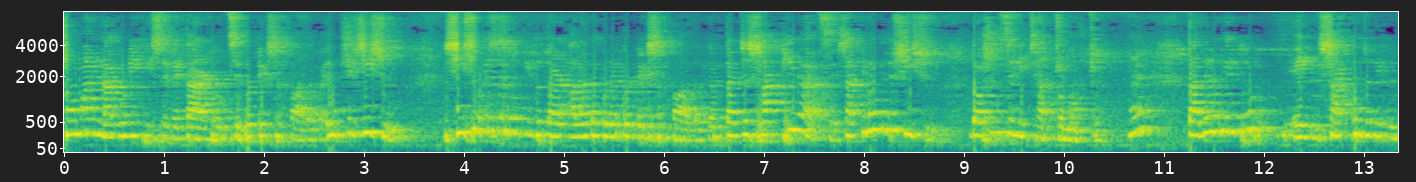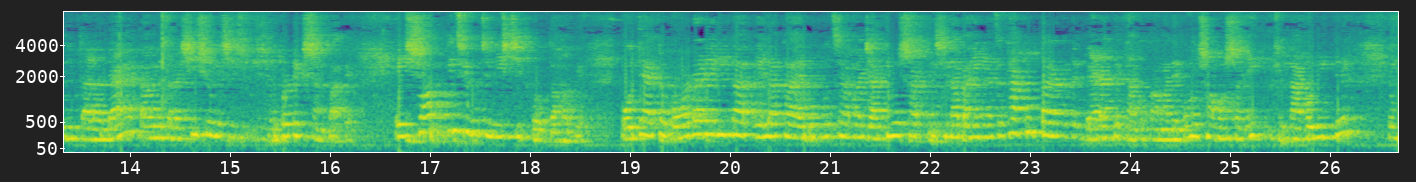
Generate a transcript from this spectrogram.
সমান নাগরিক হিসেবে তার হচ্ছে প্রোটেকশন পাওয়া দরকার এবং সে শিশু শিশু হিসেবেও কিন্তু তার আলাদা করে প্রোটেকশন পাওয়া দরকার তার যে সাক্ষীরা আছে, সাক্ষীরাও কিন্তু শিশু, দশম শ্রেণির ছাত্র মাত্র হ্যাঁ? তাদেরও কিন্তু এই সাক্ষ্য যদি যদি তারা দেয়, তাহলে তারা শিশু হিসেবে প্রোটেকশন পাবে। এই সব কিছু হচ্ছে নিশ্চিত করতে হবে। ওইটা একটা বর্ডার এলাকা এলাকা এবং হচ্ছে আমার জাতীয় স্বার্থে সেনাবাহিনী আছে, থাকুক তারা তাদের বেড়াতে থাকুক, আমাদের কোনো সমস্যা নেই, কিন্তু নাগরিকদের এবং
